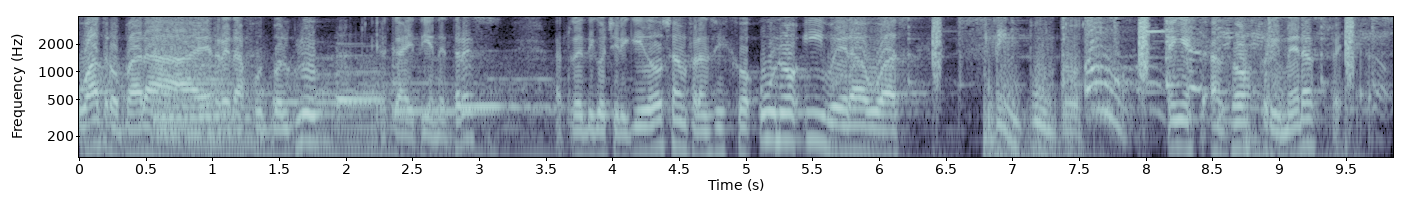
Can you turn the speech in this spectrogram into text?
4 para Herrera Fútbol Club. El CAI tiene 3. Atlético Chiriquí 2. San Francisco 1. Y Veraguas sin puntos en estas dos primeras fechas.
